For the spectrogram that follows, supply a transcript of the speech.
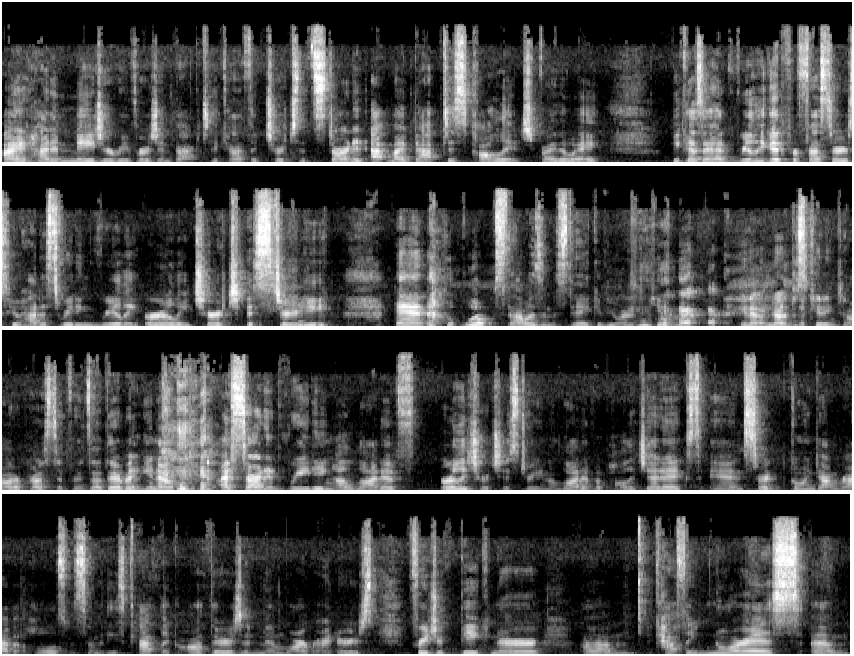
I had had a major reversion back to the Catholic Church that started at my Baptist college, by the way, because I had really good professors who had us reading really early church history. and whoops, that was a mistake if you wanted to keep them, you know, no, just kidding to all our Protestant friends out there. But, you know, I started reading a lot of early church history and a lot of apologetics and started going down rabbit holes with some of these Catholic authors and memoir writers Frederick Buechner, um, Kathleen Norris. Um,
